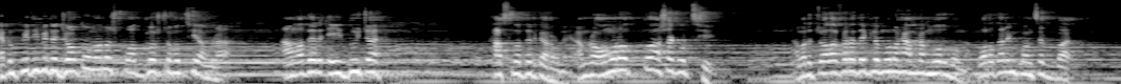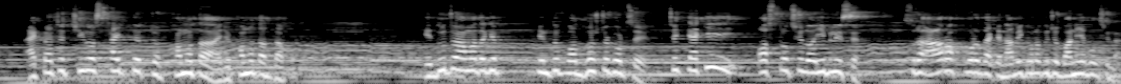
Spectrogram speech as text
এখন পৃথিবীতে যত মানুষ পদভ্রষ্ট হচ্ছি আমরা, আমাদের এই দুইটা খাসলতের কারণে। আমরা অমরত্ব আশা করছি। আমাদের চলাফেরা দেখলে মনে হয় আমরা মরবো না। পরকালীন কনসেপ্ট বাদ। একটা হচ্ছে চিরস্থায়িত্বের টোপ, ক্ষমতা, এই যে ক্ষমতার দাপ এই দুটো আমাদেরকে কিন্তু পথভ্রষ্ট করছে। ঠিক একই অস্ত্র ছিল ইবলিসের। সুরা আর অফ করে দেখেন, আমি কোনো কিছু বানিয়ে বলছি না।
